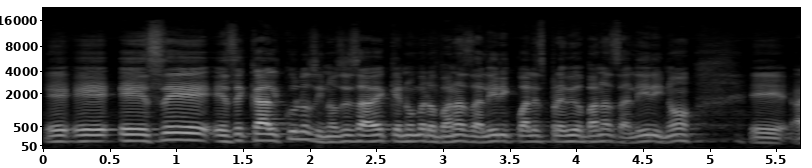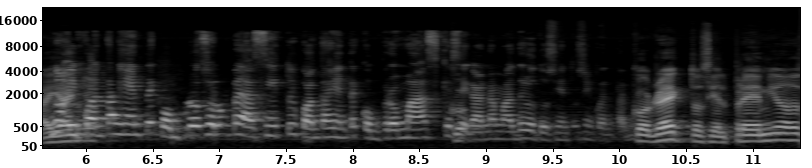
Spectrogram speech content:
eh, eh, ese, ese cálculo, si no se sabe qué números van a salir y cuáles premios van a salir y no. no, y cuánta gente compró solo un pedacito y cuánta gente compró más que se gana más de los 250 mil. Correcto, si el premio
